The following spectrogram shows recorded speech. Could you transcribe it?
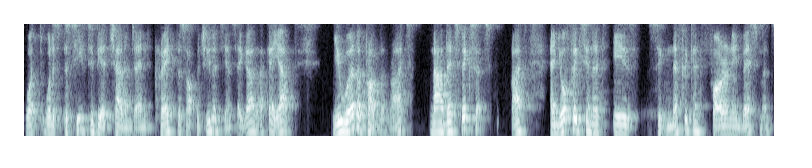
what, what is perceived to be a challenge and create this opportunity and say, guys, okay, yeah, you were the problem, right? Now let's fix it, right? And your fixing it is significant foreign investment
